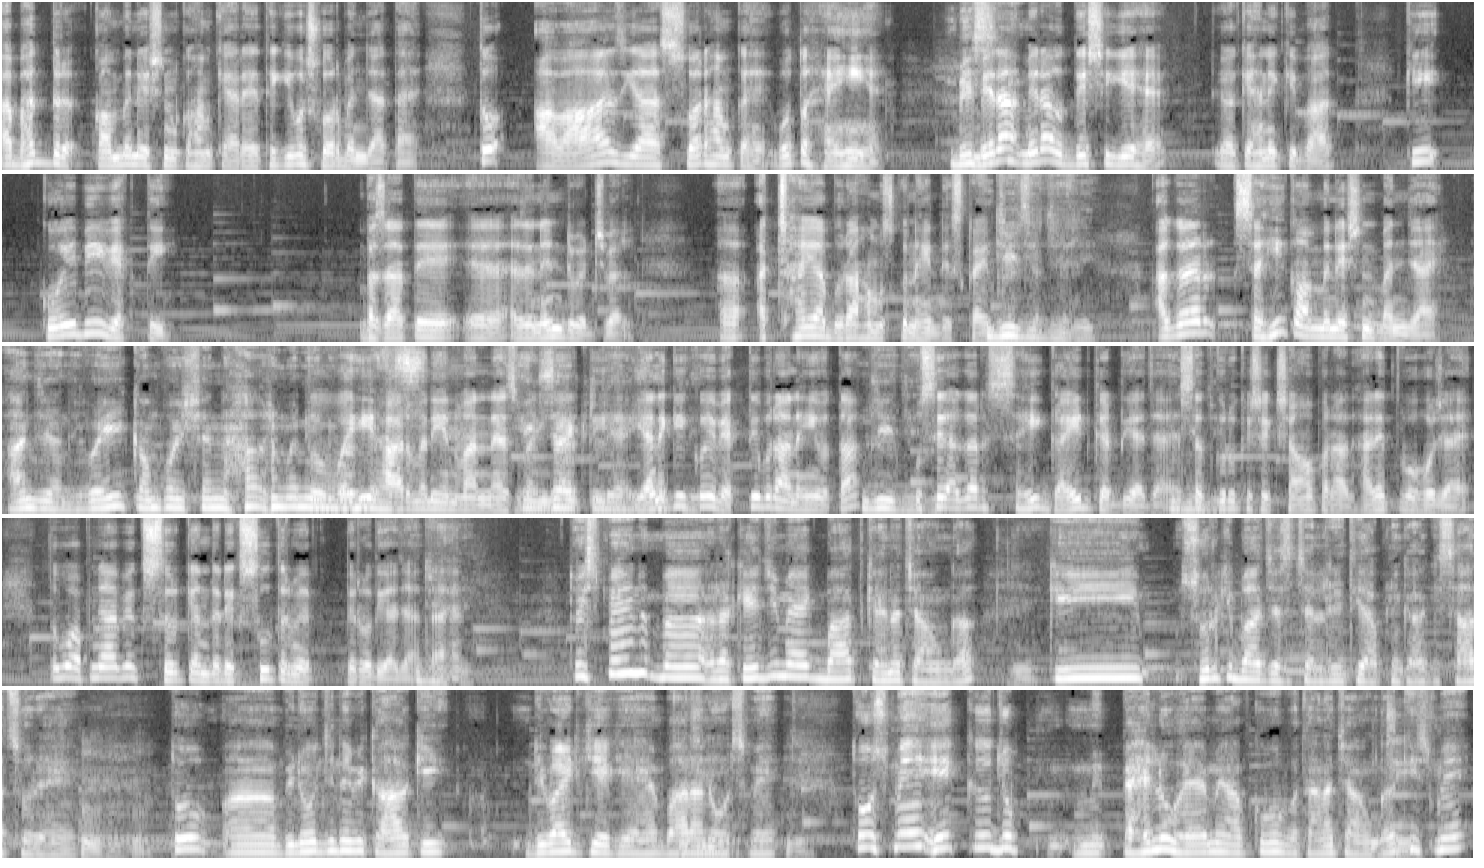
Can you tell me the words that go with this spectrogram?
अभद्र कॉम्बिनेशन को हम कह रहे थे कि वो शोर बन जाता है। तो आवाज़ या स्वर हम कहें वो तो है ही है। मेरा मेरा उद्देश्य ये है कहने की बात कि कोई भी व्यक्ति बजाते एज एन इंडिविजुअल अच्छा या बुरा हम उसको नहीं डिस्क्राइब जी जी जी जी। अगर सही कॉम्बिनेशन बन जाए हाँ जी हाँ जी वही कंपोजिशन हारमोनी तो वही हारमोनी इन वननेस बन Exactly, जाती है। यानी कि कोई व्यक्ति बुरा नहीं होता जी, जी, उसे अगर सही गाइड कर दिया जाए सदगुरु की शिक्षाओं पर आधारित वो हो जाए तो वो अपने आप एक सुर के अंदर एक सूत्र में पिरो दिया जाता है। तो इसमें राकेश जी मैं एक बात कहना चाहूँगा कि सुर की बात जैसे चल रही थी आपने कहा कि सात सुर हैं। तो विनोद जी ने भी कहा कि डिवाइड किए गए हैं बारह नोट्स में। तो उसमें एक जो पहलू है मैं आपको वो बताना चाहूँगा कि इसमें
